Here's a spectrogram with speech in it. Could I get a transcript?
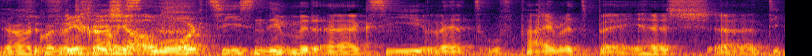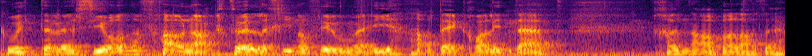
Ja, gut, Früher war ja Grammys- Award Season immer äh, gewesen, wenn du auf Pirate Bay hast, äh, die guten Versionen von allen aktuellen Kinofilmen in HD-Qualität können abladen.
